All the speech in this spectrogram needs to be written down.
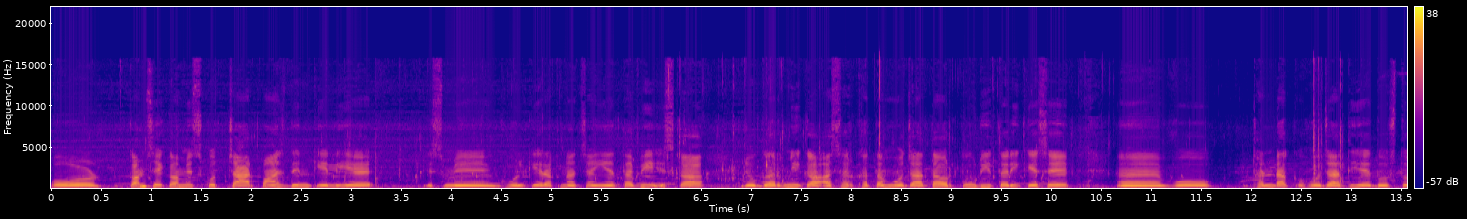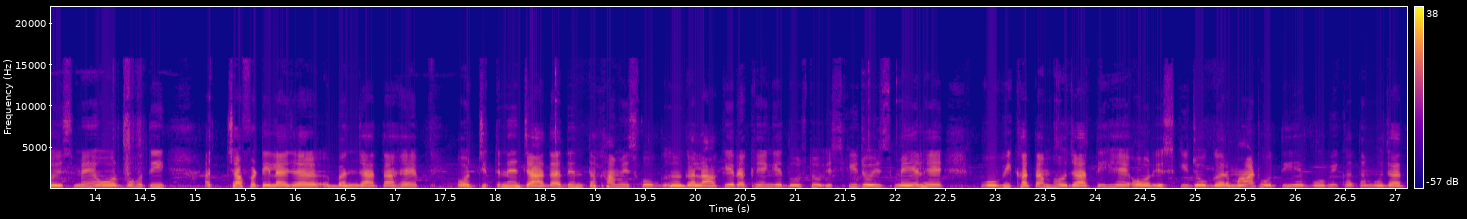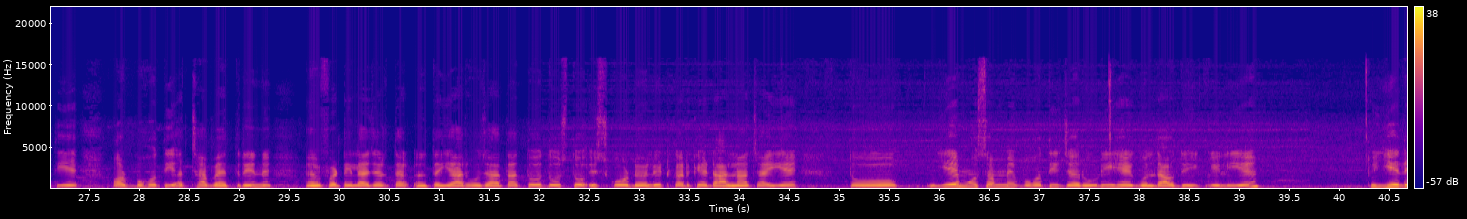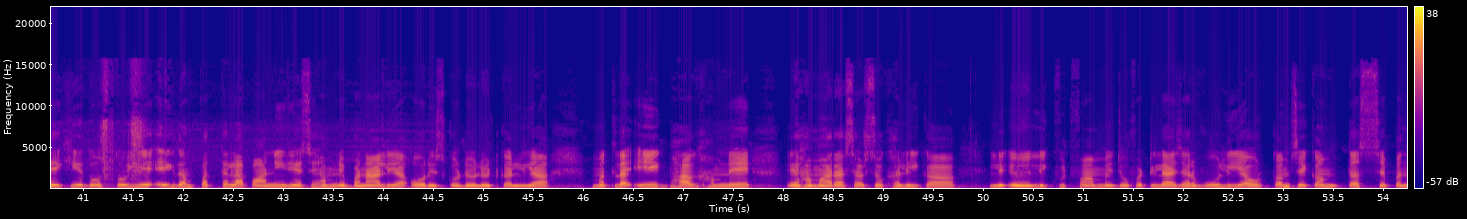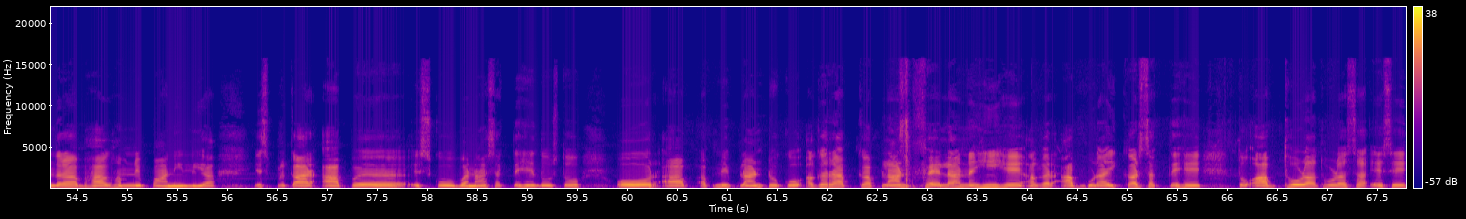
और कम से कम इसको चार पाँच दिन के लिए इसमें घोल के रखना चाहिए, तभी इसका जो गर्मी का असर ख़त्म हो जाता है और पूरी तरीके से वो ठंडक हो जाती है दोस्तों इसमें और बहुत ही अच्छा फर्टिलाइज़र बन जाता है। और जितने ज़्यादा दिन तक हम इसको गला के रखेंगे, दोस्तों, इसकी जो स्मेल है, वो भी ख़त्म हो जाती है और इसकी जो गर्माहट होती है, वो भी ख़त्म हो जाती है और बहुत ही अच्छा बेहतरीन फर्टिलाइज़र तैयार हो जाता। तो दोस्तों, इसको डिलीट करके डालना चाहिए। तो ये मौसम में बहुत ही ज़रूरी है गुलदाउदी के लिए। तो ये देखिए, दोस्तों, ये एकदम पतला पानी जैसे हमने बना लिया और इसको डिलीट कर लिया। मतलब एक भाग हमने हमारा सरसों खली का लिक्विड फार्म में जो फर्टिलाइज़र वो लिया और कम से कम 10 से 15 भाग हमने पानी लिया। इस प्रकार आप इसको बना सकते हैं दोस्तों और आप अपने प्लांटों को, अगर आपका प्लांट फैला नहीं है, अगर आप गुड़ाई कर सकते हैं तो आप थोड़ा थोड़ा सा ऐसे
